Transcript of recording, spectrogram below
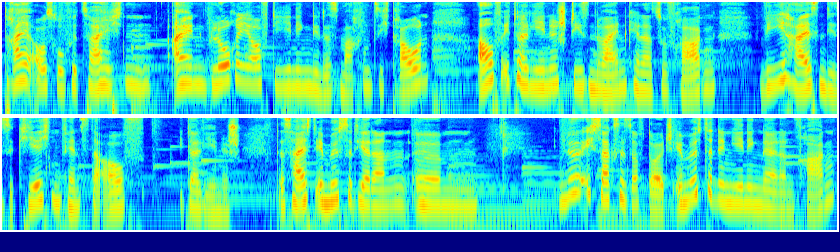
drei Ausrufezeichen, ein Gloria auf diejenigen, die das machen, sich trauen, auf Italienisch diesen Weinkenner zu fragen, wie heißen diese Kirchenfenster auf Italienisch. Das heißt, ihr müsstet ja dann, ähm, nö, ich sag's jetzt auf Deutsch, ihr müsstet denjenigen ja dann fragen,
